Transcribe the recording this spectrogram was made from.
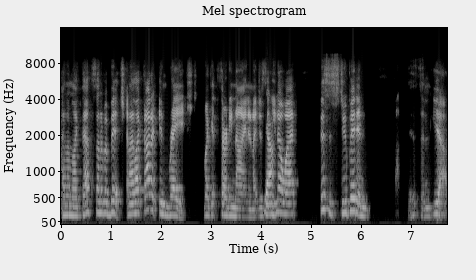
And I'm like, that son of a bitch. And I like got it enraged, like at 39. And I just Yeah. said, you know what? This is stupid and this. And yeah.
